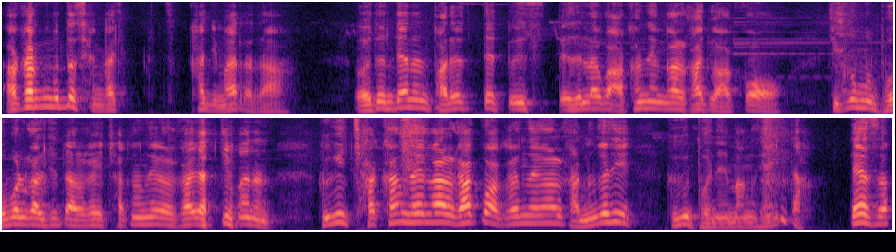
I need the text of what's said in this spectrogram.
악한 것도 생각하지 말아라. 어떤 때는 바를 때 뺏- 뺏으려고 악한 생각을 가져왔고 지금은 법을 가르치다가 착한 생각을 가졌지만은 그게 착한 생각을 갖고 악한 생각을 갖는 것이 그게 번외망생이다. 됐어?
